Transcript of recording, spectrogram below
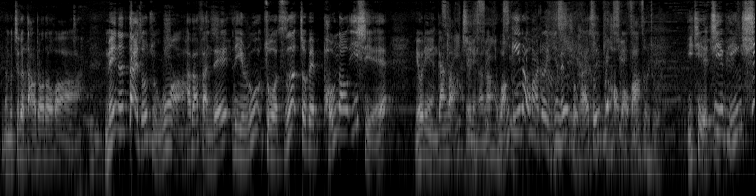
那么这个大招的话，没能带走主公啊，还把反贼李如左慈这被捧刀一血，有点尴尬，有点尴尬。王一的话，这已经没有手牌，所以不好爆发。一切皆凭相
